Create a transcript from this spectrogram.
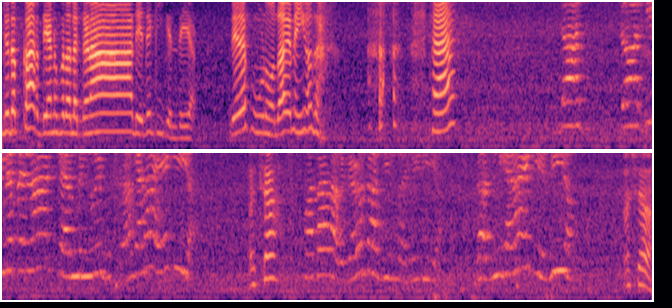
ਜਦੋਂ ਘਰਦਿਆਂ ਨੂੰ ਪਤਾ ਲੱਗਣਾ ਦੇ ਦੇ ਕੀ ਕਹਿੰਦੇ ਆ। ਦੇ ਦੇ ਫੋਨ ਆਉਂਦਾ ਕਿ ਨਹੀਂ ਆਉਂਦਾ? ਹੈ? ਦਾਦੀ ਨੇ ਪਹਿਲਾਂ ਕਿ ਮੈਨੂੰ ਹੀ ਪੁੱਛਣਾ ਕਹਿਣਾ ਇਹ ਕੀ ਆ? ਅੱਛਾ। ਪਤਾ ਲੱਗ ਜਾਣਾ ਦਾਦੀ ਨੂੰ ਇਹ ਕੀ ਆ। ਦਾਦੀ ਨੇ ਕਹਿਣਾ ਇਹ ਕਿਹਦੀ ਆ? ਅੱਛਾ।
